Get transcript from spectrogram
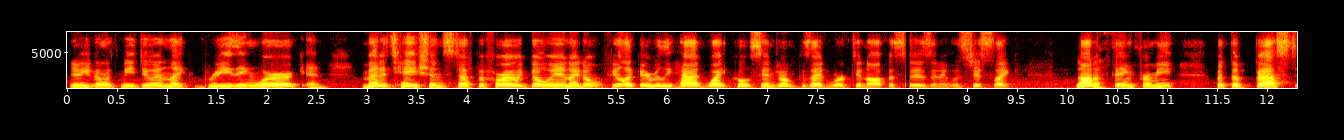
you know, even with me doing like breathing work and meditation stuff before I would go in, I don't feel like I really had white coat syndrome because I'd worked in offices and it was just like not a thing for me. But the best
